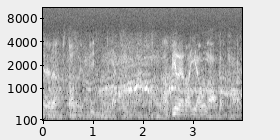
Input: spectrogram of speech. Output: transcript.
era o hospital do IAPI. A vila era aí ao lado, atrás.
